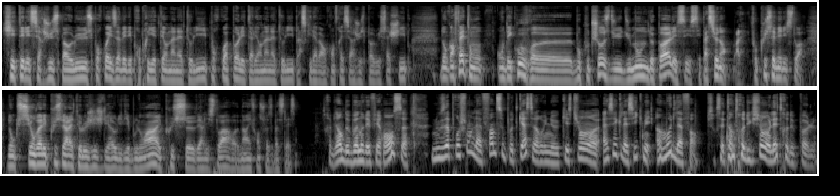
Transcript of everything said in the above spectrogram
Qui étaient les Sergius Paulus? Pourquoi ils avaient des propriétés en Anatolie? Pourquoi Paul est allé en Anatolie? Parce qu'il avait rencontré Sergius Paulus à Chypre. Donc en fait, on, découvre euh, beaucoup de choses du, monde de Paul et c'est passionnant. il faut plus aimer l'histoire. Donc si on va aller plus vers la théologie, je dirais Olivier Boulois, et plus vers l'histoire, Marie-Françoise Bastelès. Très bien, de bonnes références. Nous approchons de la fin de ce podcast. Alors une question euh, assez classique, mais un mot de la fin sur cette introduction aux lettres de Paul.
